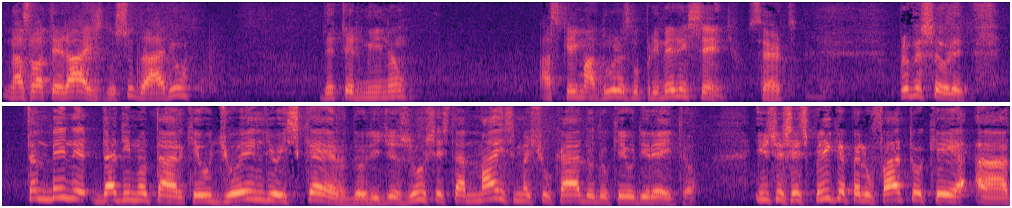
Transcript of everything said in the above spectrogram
nas laterais do sudário determinam as queimaduras do primeiro incêndio. Certo. Professor, também dá de notar que o joelho esquerdo de Jesus está mais machucado do que o direito. Isso se explica pelo fato que a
